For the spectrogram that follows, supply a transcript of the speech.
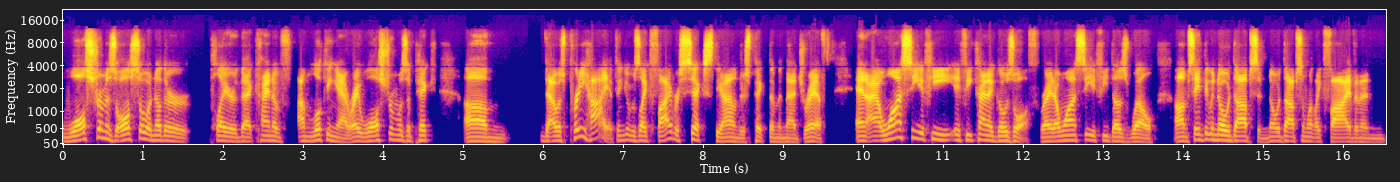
Wahlstrom is also another player that kind of I'm looking at, right? Wahlstrom was a pick um, that was pretty high. I think it was like five or six. The Islanders picked them in that draft, and I want to see if he if he kind of goes off, right? I want to see if he does well. Um, same thing with Noah Dobson. Noah Dobson went like five, and then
